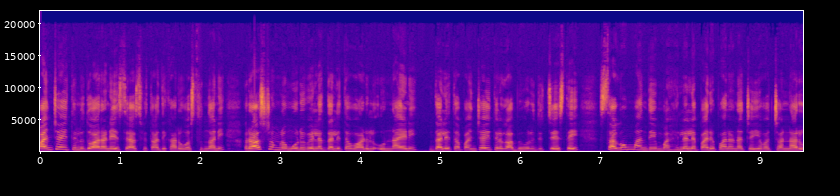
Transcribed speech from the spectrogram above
పంచాయతీల ద్వారానే శాశ్వత అధికారం వస్తుందని రాష్ట్రంలో మూడు వేల దళిత వార్డులు ఉన్నాయని దళిత పంచాయతీలుగా అభివృద్ధి చేస్తే సగం మంది మహిళలే పరిపాలన చేయవచ్చన్నారు.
